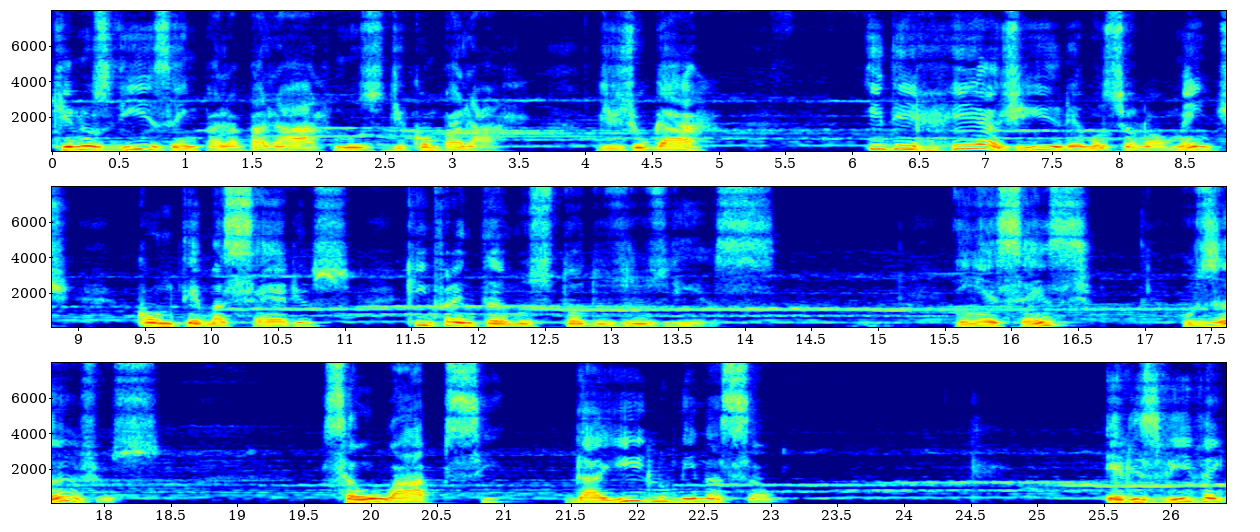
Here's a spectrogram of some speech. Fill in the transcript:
que nos dizem para pararmos de comparar, de julgar e de reagir emocionalmente com temas sérios que enfrentamos todos os dias. Em essência, os anjos são o ápice da iluminação. Eles vivem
